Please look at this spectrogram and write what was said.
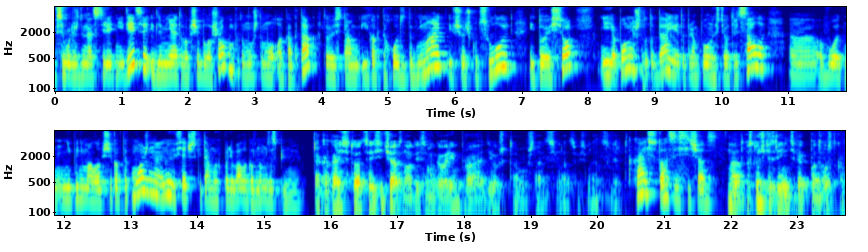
всего лишь 12-летние дети, и для меня это вообще было шоком, потому что, мол, а как так? То есть там и как-то ходит, обнимает, и в щечку целует, и то, и все. И я помню, что тогда я это прям полностью отрицала, э, вот, не понимала вообще, как так можно, ну и всячески там их поливала говном за спинами. А какая ситуация сейчас? Ну вот если мы говорим про девушек там 16, 17, 18 лет. Какая ситуация сейчас? Ну, вот, с точки зрения тебя к подросткам.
